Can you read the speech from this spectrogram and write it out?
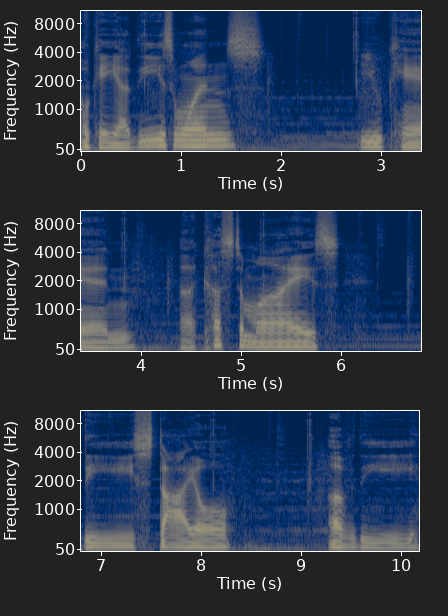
Okay, yeah, these ones you can uh, customize the style of the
